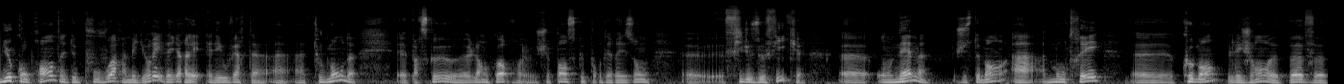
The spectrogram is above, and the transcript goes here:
mieux comprendre et de pouvoir améliorer. D'ailleurs, elle, est ouverte à, tout le monde parce que là encore, je pense que pour des raisons philosophiques, on aime justement à montrer euh, comment les gens euh, peuvent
